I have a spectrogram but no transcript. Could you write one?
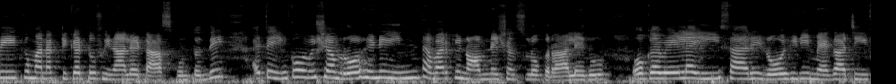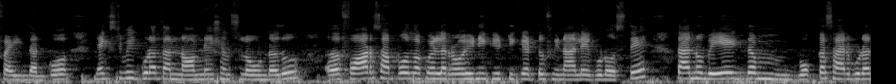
వీక్ మనకు టికెట్ టు ఫినాలే టాస్క్ ఉంటుంది. అయితే ఇంకో విషయం రోహిణి ఇంతవరకు నామినేషన్స్లోకి రాలేదు. ఒకవేళ ఈసారి రోహిణి మెగా చీఫ్ అయిందనుకో నెక్స్ట్ వీక్ కూడా తన నామినేషన్స్లో ఉండదు. ఫార్ సపోజ్ ఒకవేళ రోహిణికి టికెట్ టు ఫినాలే కూడా వస్తే తను వేగం ఒక్కసారి కూడా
